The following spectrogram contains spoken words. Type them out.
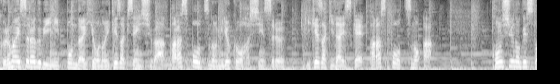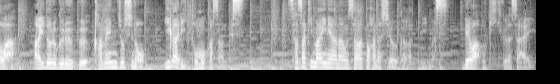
車椅子ラグビー日本代表の池崎選手がパラスポーツの魅力を発信する池崎大輔パラスポーツのあ。今週のゲストはアイドルグループ仮面女子の猪狩智香さんです。佐々木舞音アナウンサーと話を伺っています。ではお聞きください。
